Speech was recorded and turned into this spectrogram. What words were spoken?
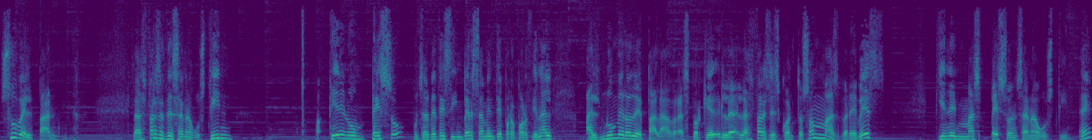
sube el pan. Las frases de San Agustín tienen un peso muchas veces inversamente proporcional al número de palabras, porque las frases cuanto son más breves, tienen más peso en San Agustín. ¿eh?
